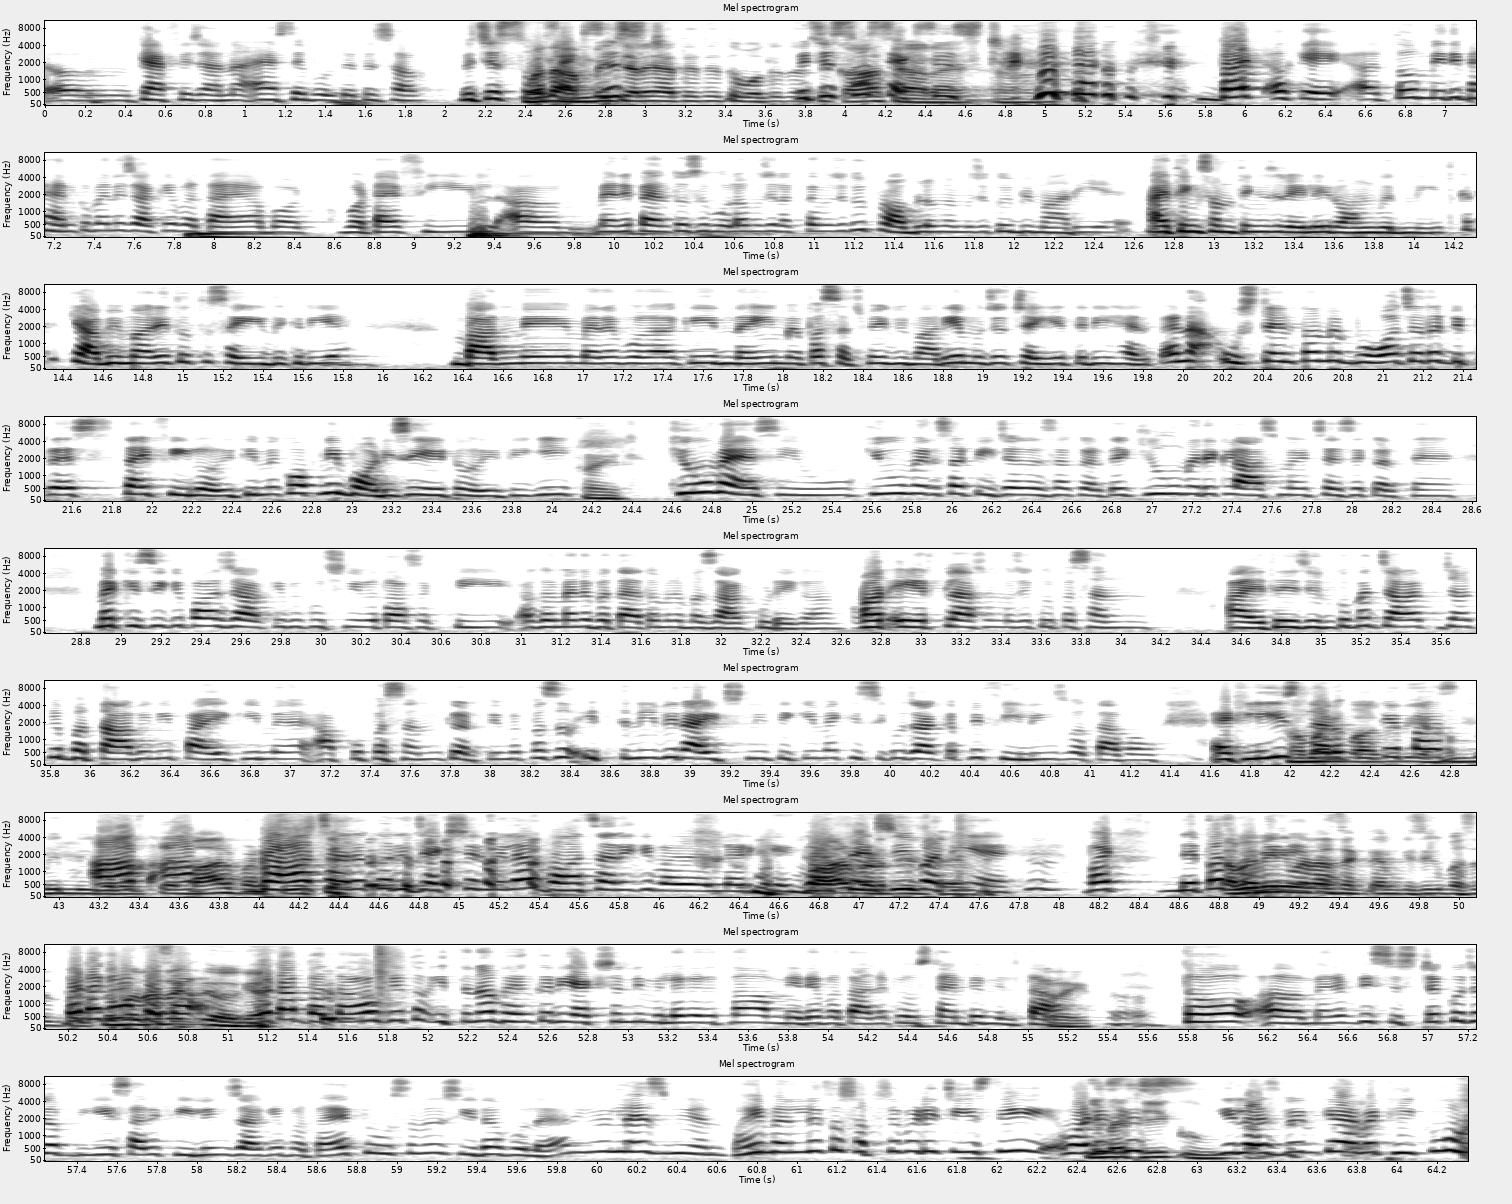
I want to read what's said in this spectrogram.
कैफ़े जाना ऐसे बोलते थे सब विच इज़ सो मतलब हम भी चले जाते थे तो बोलते थे से है? sexist. बट ओके तो मेरी बहन को मैंने जाके बताया अबाउट व्हाट आई फील मैंने पहले तो उसे बोला मुझे लगता है मुझे कोई प्रॉब्लम है मुझे कोई बीमारी है. I think something is really wrong with me तो कहते क्या बीमारी तो, तो सही दिख रही है. बाद में मैंने बोला कि नहीं मेरे पास सच में एक बीमारी है मुझे चाहिए तेरी हेल्प है ना उस टाइम तो मैं बहुत ज़्यादा डिप्रेस टाइप फील हो रही थी. मेरे को अपनी बॉडी से हेट हो रही थी कि Right. क्यों मैं ऐसी हूँ? क्यों मेरे साथ टीचर्स ऐसा करते हैं? क्यों मेरे क्लासमेट्स ऐसे करते हैं? मैं किसी के पास जाके भी कुछ नहीं बता सकती। अगर मैंने बताया तो मेरा मज़ाक उड़ेगा। और एट्थ क्लास में मुझे कोई पसंद आए थे जिनको मैं जा जाके बता भी नहीं पाई कि मैं आपको पसंद करती हूँ। मेरे पास इतनी भी राइट्स नहीं थी कि मैं किसी को जाके अपनी फीलिंग्स बता पाऊँ। एटलीस्ट लड़कों के पास आप आप बहुत सारे को रिजेक्शन मिला बहुत सारे की लड़के गर्लफ्रेंड्स भी बनी है। बट मेरे पास भी नहीं बता सकते हम किसी को पसंद बट अगर बट आप बताओगे तो इतना भयंकर रिएक्शन नहीं मिलेगा जितना मेरे बताने पे उस टाइम पे मिलता। Right, हाँ। तो uh, मैंने अपनी सिस्टर को जब ये सारी फीलिंग्स आगे बताए तो उस समय सीधा बोला यार यू लेस्बियन भाई मेरे लिए तो सबसे बड़ी चीज़ थी व्हाट इज़ दिस ये लेस्बियन क्या है? मैं ठीक हूँ।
